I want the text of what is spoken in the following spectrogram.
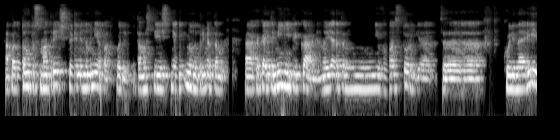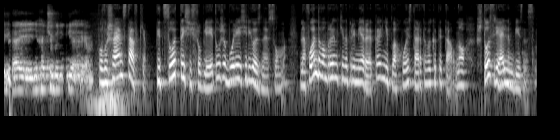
а потом посмотреть, что именно мне подходит. Потому что есть, ну, например, там а, какая-то мини-пекарня, но я там не в восторге от э, кулинарии, да, и не хочу быть пекарем. Повышаем ставки. 500 тысяч рублей – это уже более серьезная сумма. На фондовом рынке, например, это неплохой стартовый капитал. Но что с реальным бизнесом?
